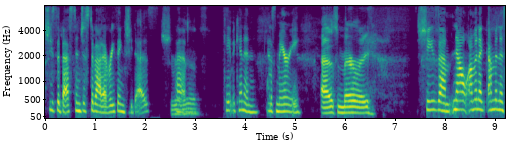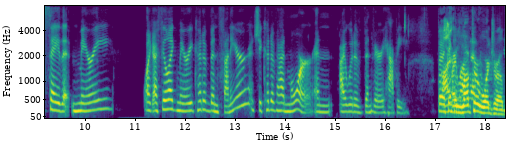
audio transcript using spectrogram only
She's the best in just about everything she does. she really Um, is Kate McKinnon as Mary. as mary She's um now I'm gonna I'm gonna say that Mary like I feel like Mary could have been funnier and she could have had more and I would have been very happy. But I, I- think I a lot of loved her wardrobe.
